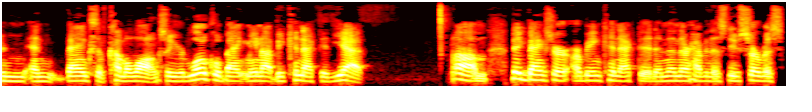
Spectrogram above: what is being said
and, and banks have come along. So your local bank may not be connected yet um, big banks are, are being connected and then they're having this new service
